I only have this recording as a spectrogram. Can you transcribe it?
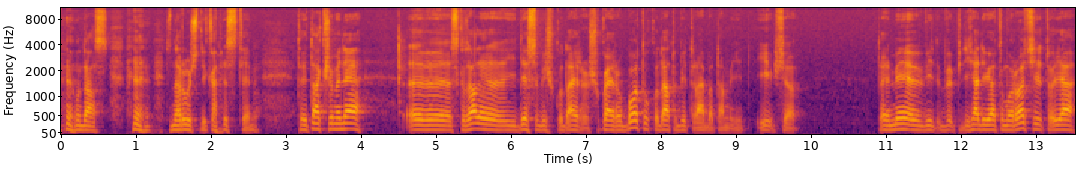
у нас з наручниками з тими. То і так, що мене е, сказали, йди собі шукай, шукай роботу, куди тобі треба, там, і, і все. То ми в 59-му році, то я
